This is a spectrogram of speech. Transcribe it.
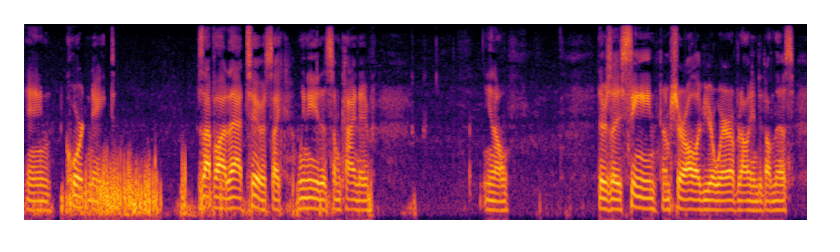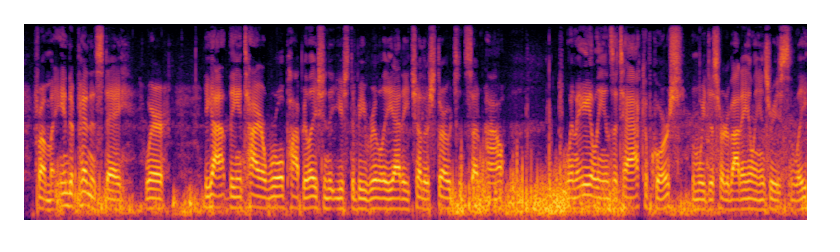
and coordinate? Because I've thought of that too. It's like we needed some kind of, you know, there's a scene, I'm sure all of you are aware of, but I'll end it on this, from Independence Day where you got the entire world population that used to be really at each other's throats, and somehow, when aliens attack, of course, and we just heard about aliens recently,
